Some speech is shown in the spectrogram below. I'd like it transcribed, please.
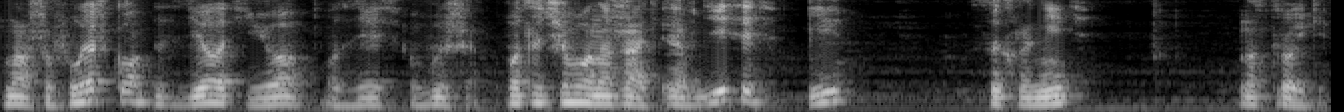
нашу флешку, сделать ее вот здесь выше. После чего нажать F10 и сохранить настройки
